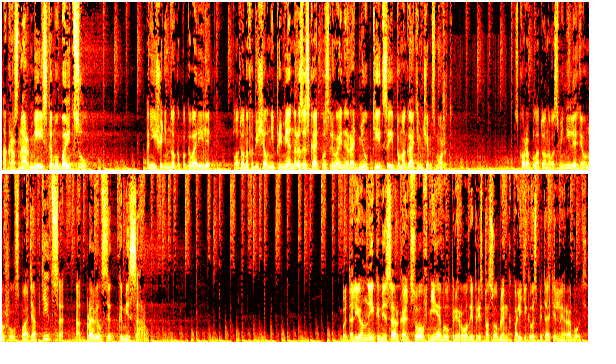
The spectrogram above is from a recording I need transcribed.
а красноармейскому бойцу. Они еще немного поговорили. Платонов обещал непременно разыскать после войны родню птицы и помогать им, чем сможет. Скоро Платонова сменили, и он ушел спать, а птица отправился к комиссару. Батальонный комиссар Кольцов не был природой приспособлен к политико-воспитательной работе.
